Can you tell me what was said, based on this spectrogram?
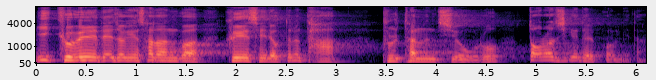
이 교회의 대적인 사단과 그의 세력들은 다 불타는 지옥으로 떨어지게 될 겁니다.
